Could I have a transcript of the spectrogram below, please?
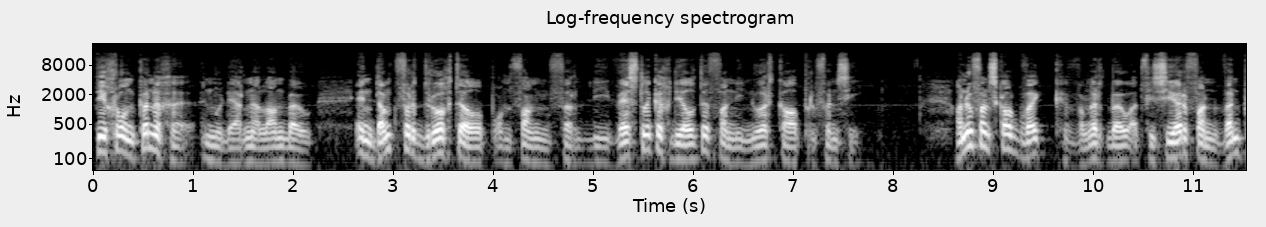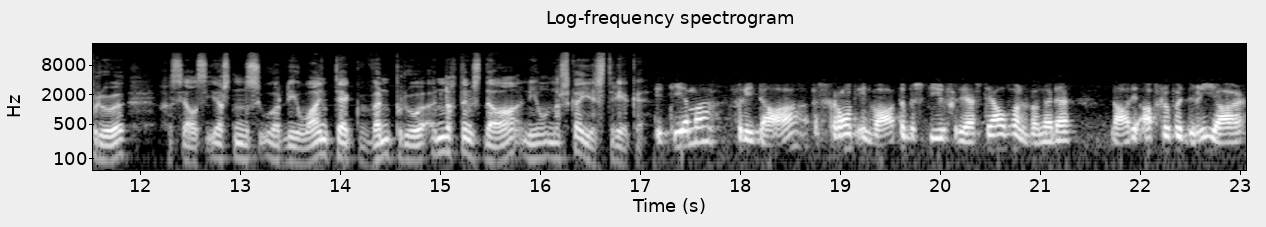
die grondkundige in moderne landbou en dank vir droogtehulp ontvang vir die westelike gedeelte van die Noord-Kaap provinsie. Anu van Skalkwyk, wingerdbou adviseur van Winpro, gesels eerstens oor die Winetech Winpro inligtingsdae in die onderskeie streke. Die tema vir die dae is grond- en waterbestuur vir die herstel van wingerde na die afgelope 3 jaar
